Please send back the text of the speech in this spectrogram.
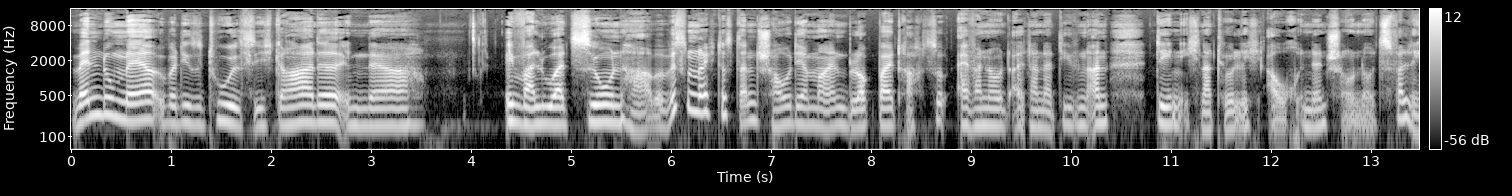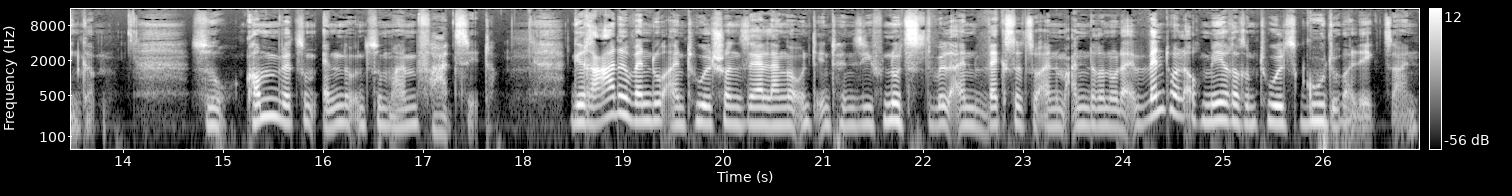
wenn du mehr über diese Tools, die ich gerade in der Evaluation habe, wissen möchtest, dann schau dir meinen Blogbeitrag zu Evernote-Alternativen an, den ich natürlich auch in den Show Notes verlinke. So, kommen wir zum Ende und zu meinem Fazit. Gerade wenn du ein Tool schon sehr lange und intensiv nutzt, will ein Wechsel zu einem anderen oder eventuell auch mehreren Tools gut überlegt sein.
